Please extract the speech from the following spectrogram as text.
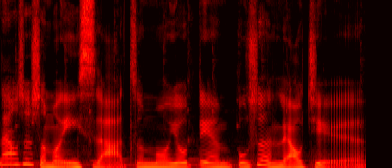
那样是什么意思啊？怎么有点不是很了解？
